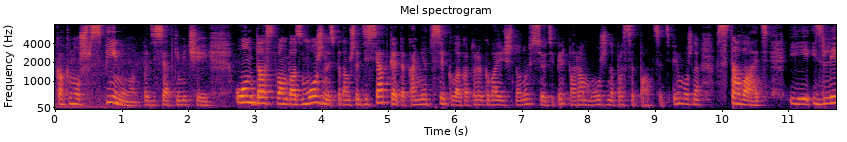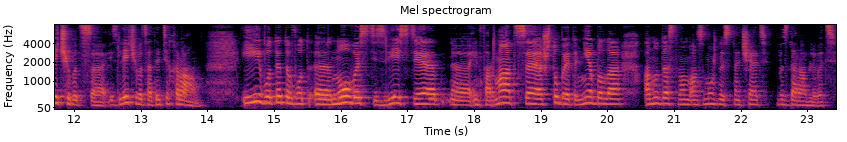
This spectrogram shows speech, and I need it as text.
как нож в спину по десятке мечей. Он даст вам возможность, потому что десятка – это конец цикла, который говорит, что ну все, теперь пора, можно просыпаться, теперь можно вставать и излечиваться, излечиваться от этих ран. И вот эта вот э, новость, известие, э, информация, что бы это ни было, оно даст вам возможность начать выздоравливать.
